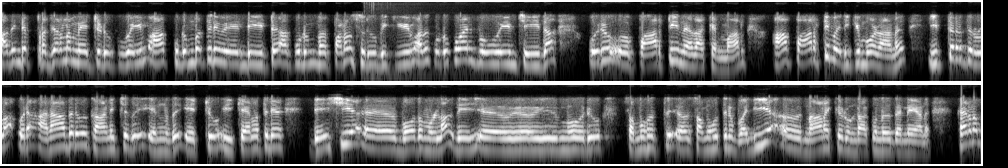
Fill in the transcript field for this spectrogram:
അതിന്റെ പ്രചരണം ഏറ്റെടുക്കുകയും ആ കുടുംബത്തിന് വേണ്ടിയിട്ട് ആ കുടുംബ പണം സ്വരൂപിക്കുകയും അത് കൊടുക്കുവാൻ പോവുകയും ചെയ്ത ഒരു പാർട്ടി നേതാക്കന്മാർ ആ പാർട്ടി ഭരിക്കുമ്പോഴാണ് ഇത്തരത്തിലുള്ള ഒരു അനാദരവ് കാണിച്ചത് എന്നത് ഏറ്റവും ഈ കേരളത്തിലെ ദേശീയ ബോധമുള്ള ഒരു സമൂഹത്തി സമൂഹത്തിന് വലിയ നാണക്കേട് ഉണ്ടാക്കുന്നത് തന്നെയാണ്. കാരണം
